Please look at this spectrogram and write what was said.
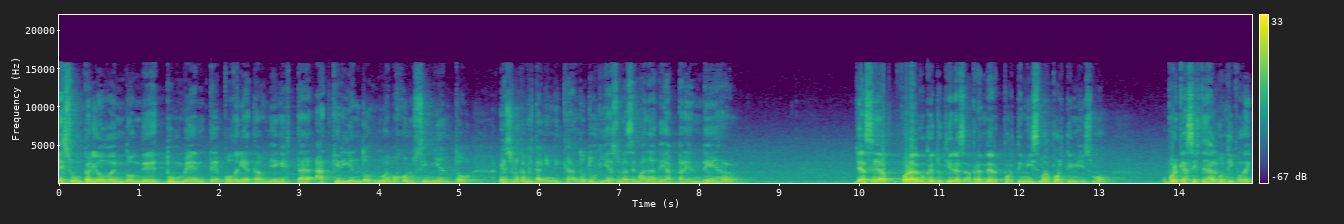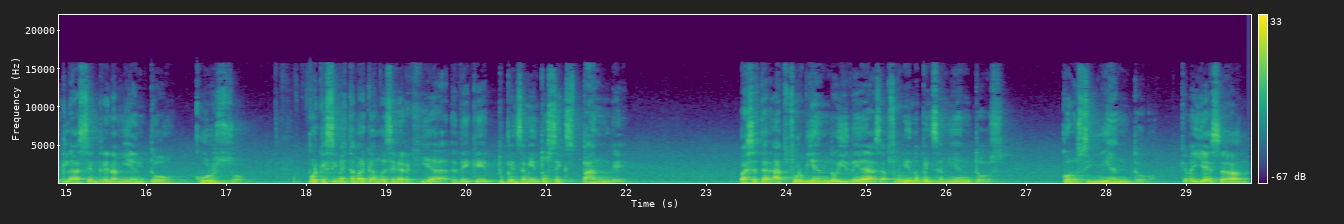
Es un periodo en donde tu mente podría también estar adquiriendo nuevo conocimiento. Eso es lo que me están indicando tus guías, una semana de aprender. Ya sea por algo que tú quieres aprender por ti misma, por ti mismo, o porque asistes a algún tipo de clase, entrenamiento, curso. Porque sí me está marcando esa energía de que tu pensamiento se expande Vas a estar absorbiendo ideas, absorbiendo pensamientos, conocimiento. ¡Qué belleza! ¿ah?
